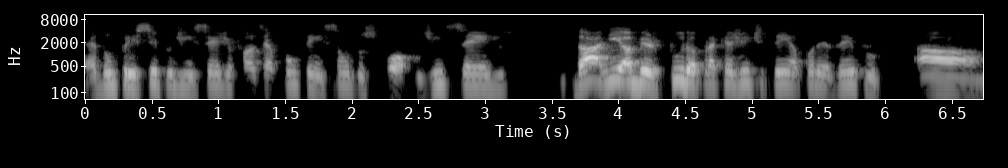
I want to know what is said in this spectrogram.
é, de um princípio de incêndio, fazer a contenção dos focos de incêndios, dar ali abertura para que a gente tenha, por exemplo, a,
